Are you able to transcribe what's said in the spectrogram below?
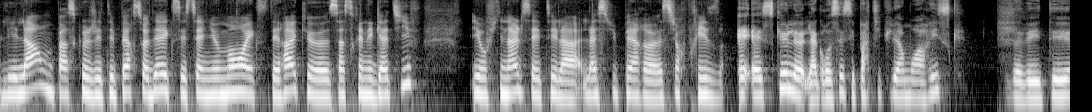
les larmes parce que j'étais persuadée avec ces saignements, etc., que ça serait négatif. Et au final, ça a été la, super surprise. Et est-ce que la grossesse est particulièrement à risque? Vous avez été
